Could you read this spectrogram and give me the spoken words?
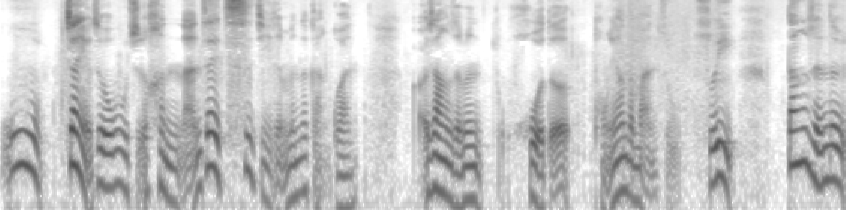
物占有这个物质很难再刺激人们的感官，让人们获得同样的满足，所以。当人的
